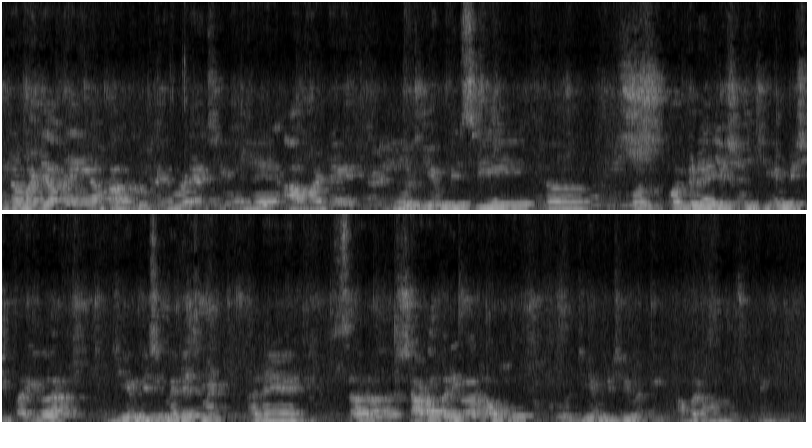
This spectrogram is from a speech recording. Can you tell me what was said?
એના માટે આપણે અહીંયા ભાગરૂપે મળ્યા છીએ અને આ માટે હું જીએમડીસી ઓર્ગેનાઇઝેશન જીએમડીસી પરિવાર જીએમડીસી મેનેજમેન્ટ અને શાળા પરિવારનો હું જીએમડીસી વતી આભાર માનું છું. થેન્ક યુ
